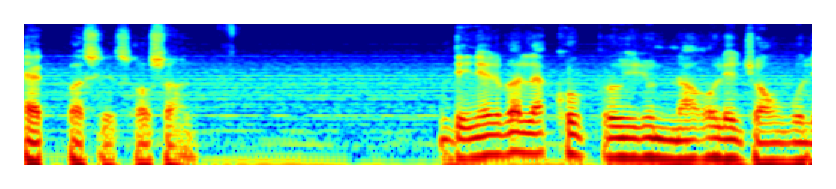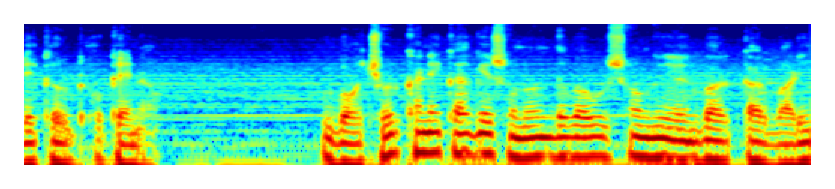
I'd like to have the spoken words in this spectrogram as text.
এক পাশে শ্মশান। দিনের বেলা খুব প্রয়োজন না হলে জঙ্গলে কেউ ঢোকে না। বছর খানেক আগে সুনন্দবাবুর সঙ্গে একবার তার বাড়ি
